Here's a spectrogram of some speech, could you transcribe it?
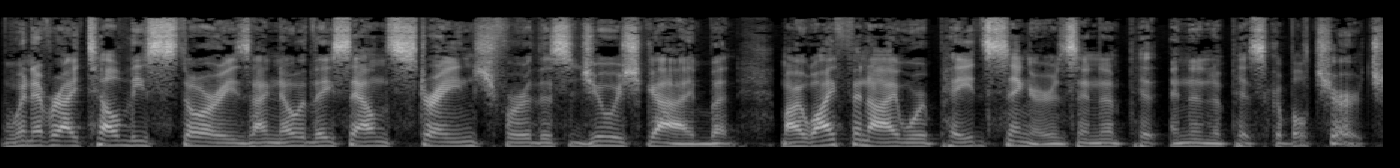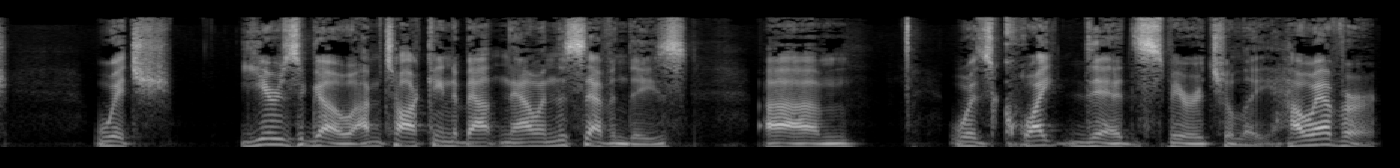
Whenever I tell these stories, I know they sound strange for this Jewish guy, but my wife and I were paid singers in, a, in an Episcopal church which years ago, I'm talking about now in the 70s, um, was quite dead spiritually. However,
